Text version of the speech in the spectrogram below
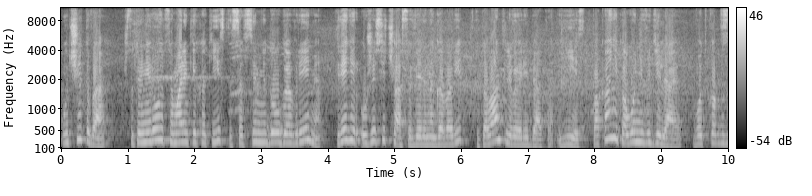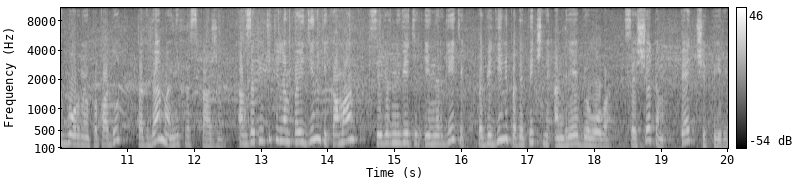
Учитывая, что тренируются маленькие хоккеисты совсем недолгое время, тренер уже сейчас уверенно говорит, что талантливые ребята есть, пока никого не выделяют. Вот как в сборную попадут, тогда мы о них расскажем. А в заключительном поединке команд «Северный ветер» и «Энергетик» победили подопечные Андрея Белова со счетом 5-4.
